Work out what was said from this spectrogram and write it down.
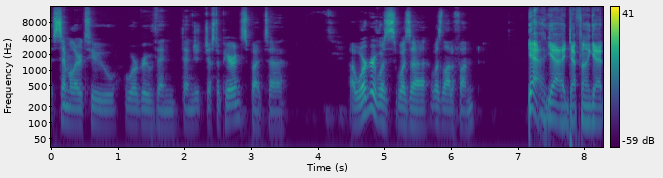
similar to Wargroove than than ju- just appearance, but uh, uh, Wargroove was was a was a lot of fun. Yeah, yeah, I definitely get.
